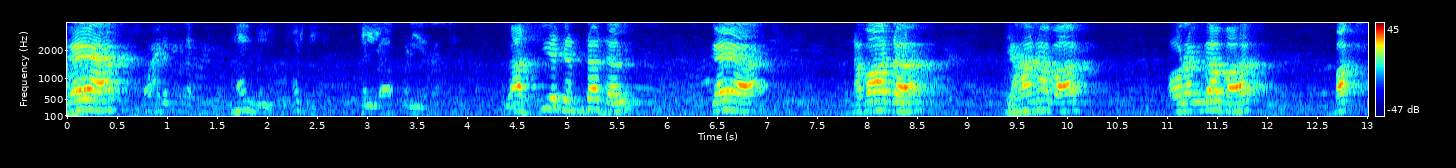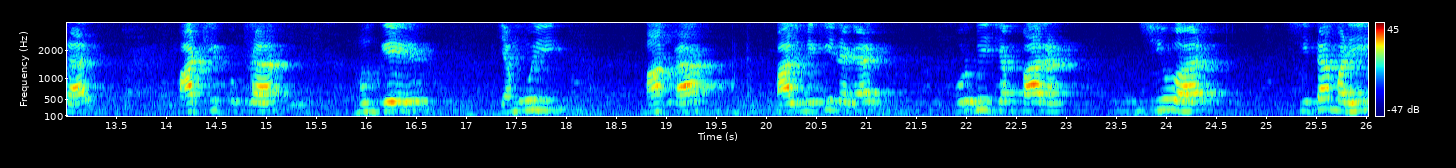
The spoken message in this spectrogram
गया? नहीं नहीं छोड़ दीजिए। चलिए आप पढ़िए राष्ट्रीय राष्ट्रीय जनता दल गया नवादा जहानाबाद औरंगाबाद बक्सर पाटलिपुत्र मुंगेर जमुई बांका वाल्मीकि नगर पूर्वी चंपारण, शिवहर, सीतामढ़ी,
